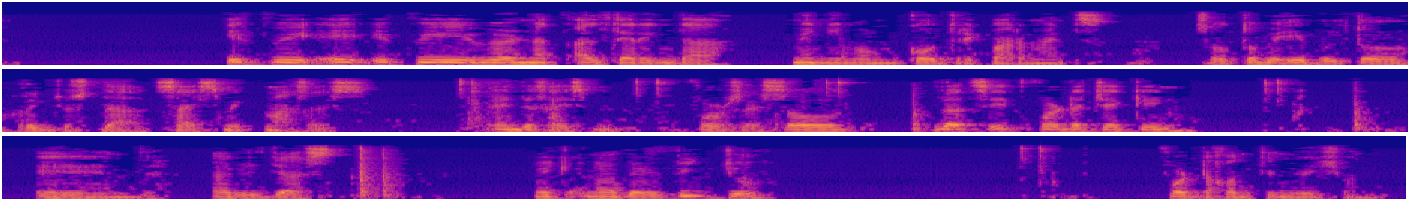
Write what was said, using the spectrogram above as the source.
if we if we were not altering the minimum code requirements so to be able to reduce the seismic masses and the seismic forces. So that's it for the checking. And I will just make another video for the continuation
